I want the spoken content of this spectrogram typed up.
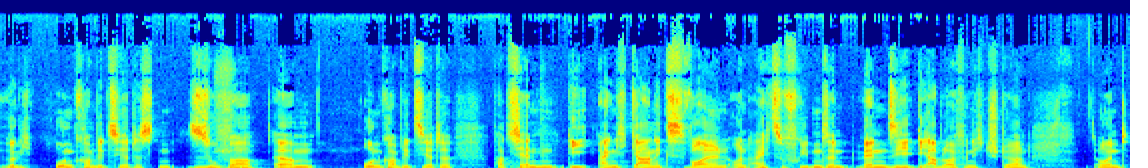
wirklich unkompliziertesten, super ähm, unkomplizierte Patienten, die eigentlich gar nichts wollen und eigentlich zufrieden sind, wenn sie die Abläufe nicht stören und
